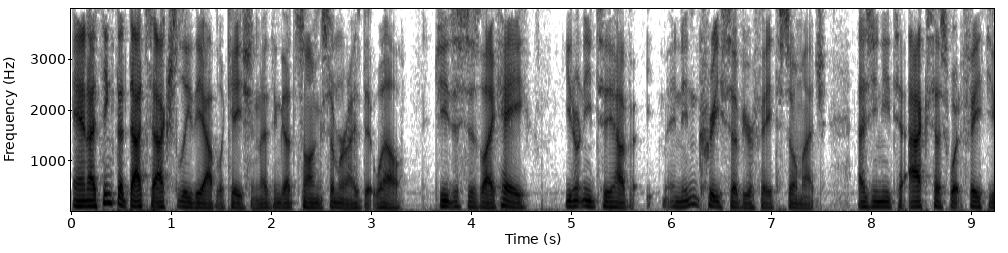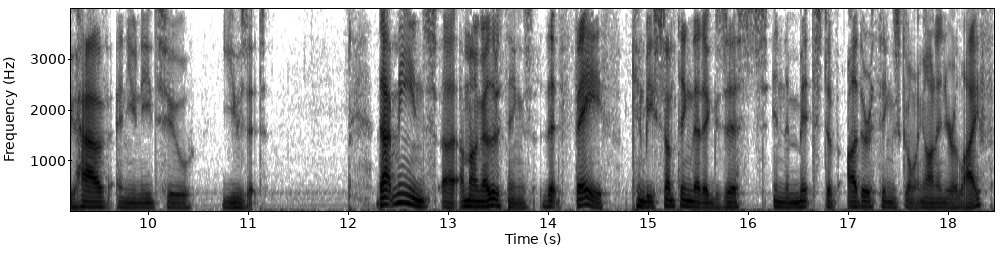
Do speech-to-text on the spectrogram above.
And I think that that's actually the application. I think that song summarized it well. Jesus is like, hey, you don't need to have an increase of your faith so much as you need to access what faith you have and you need to use it. That means, uh, among other things, that faith can be something that exists in the midst of other things going on in your life.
